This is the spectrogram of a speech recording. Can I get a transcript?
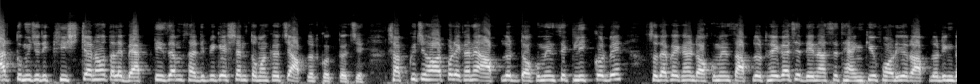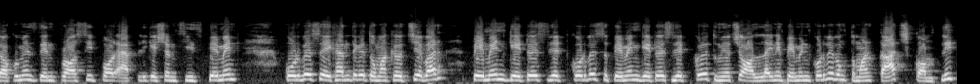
আর তুমি যদি খ্রিস্টান হও, তাহলে ব্যাপটিজম সার্টিফিকেশন তোমাকে হচ্ছে আপলোড করতে হচ্ছে। সবকিছু হওয়ার পর এখানে আপলোড ডকুমেন্টসে ক্লিক করবে। সো দেখো, এখানে ডকুমেন্টস আপলোড হয়ে গেছে। দেন আসে thank you for your uploading documents then proceed for application fees payment করবে। সো এখান থেকে তোমাকে হচ্ছে এবার পেমেন্ট গেটওয়ে সিলেক্ট করবে। সো পেমেন্ট গেটওয়ে সিলেক্ট করে তুমি হচ্ছে অনলাইনে পেমেন্ট করবে এবং তোমার কাজ কমপ্লিট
